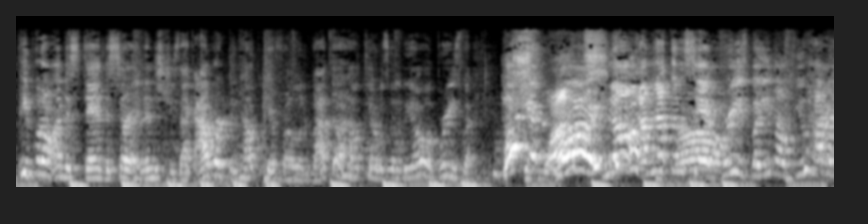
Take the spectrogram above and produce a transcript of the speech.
people don't understand the certain industries. Like I worked in healthcare for a little bit. I thought healthcare was gonna be oh a breeze, but healthcare- What? No, I'm not gonna say a Oh. breeze, but you know if you have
